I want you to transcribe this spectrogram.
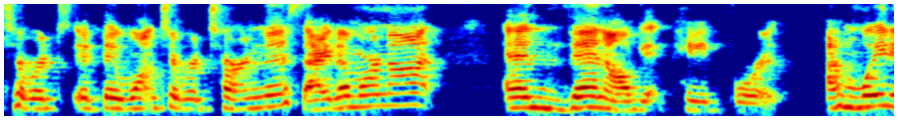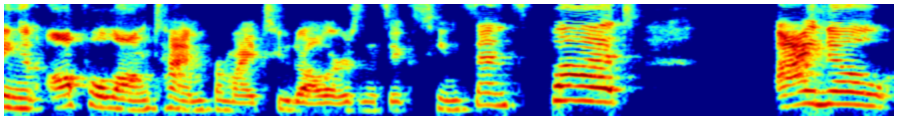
to if they want to return this item or not, and then I'll get paid for it. I'm waiting an awful long time for my $2.16, but I know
